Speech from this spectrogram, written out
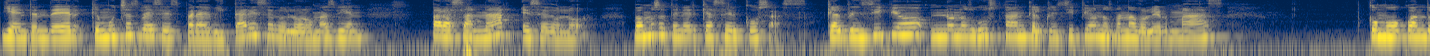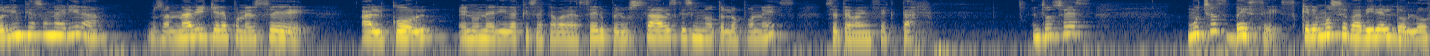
y a entender que muchas veces para evitar ese dolor, o más bien para sanar ese dolor, vamos a tener que hacer cosas que al principio no nos gustan, que al principio nos van a doler más, como cuando limpias una herida. O sea, nadie quiere ponerse alcohol en una herida que se acaba de hacer, pero sabes que si no te lo pones, se te va a infectar. Entonces, muchas veces queremos evadir el dolor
